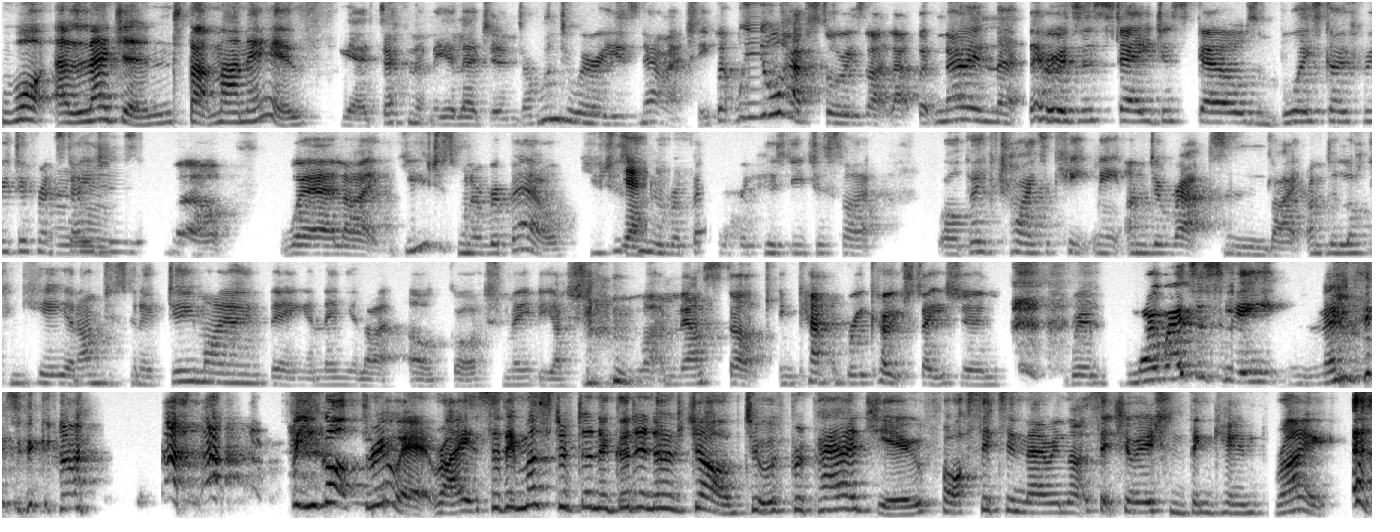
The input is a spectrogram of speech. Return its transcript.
what a legend that man is. Yeah, definitely a legend. I wonder where he is now, actually. But we all have stories like that. But knowing that there is a stage as girls and boys go through different mm. stages as well, where like you just want to rebel. You just yeah. want to rebel because you just like, well, they've tried to keep me under wraps and like under lock and key, and I'm just going to do my own thing. And then you're like, oh gosh, maybe I shouldn't. like, I'm now stuck in Canterbury coach station with nowhere to sleep, nowhere to go. but you got through it, right? So they must have done a good enough job to have prepared you for sitting there in that situation thinking, right.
